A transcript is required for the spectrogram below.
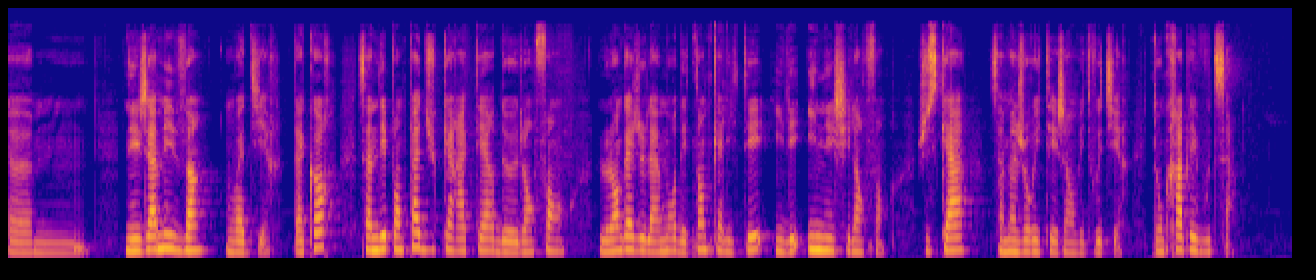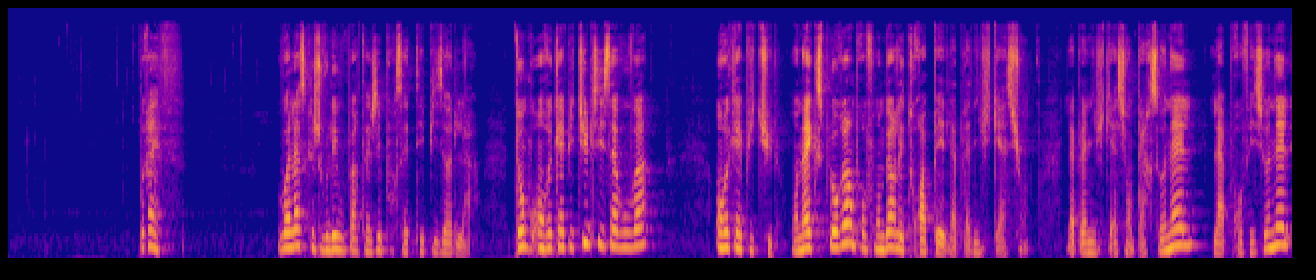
euh, n'est jamais vain on va dire. D'accord? Ça ne dépend pas du caractère de l'enfant. Le langage de l'amour des temps de qualité, il est inné chez l'enfant, jusqu'à sa majorité, j'ai envie de vous dire. Donc rappelez-vous de ça. Bref, voilà ce que je voulais vous partager pour cet épisode-là. Donc on récapitule si ça vous va? On récapitule. On a exploré en profondeur les trois P de la planification. la planification personnelle, la professionnelle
